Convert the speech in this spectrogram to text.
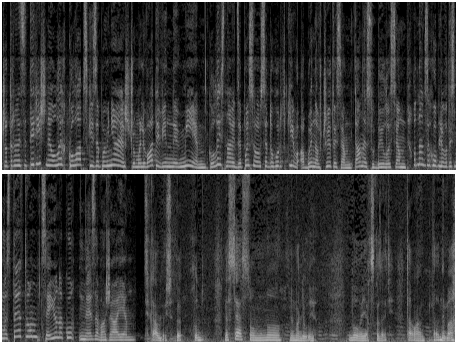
14-річний Олег Колапський запевняє, що малювати він не вміє. Колись навіть записувався до гуртків, аби навчитися, та не судилося. Однак захоплюватись мистецтвом це юнаку не заважає. Цікавлюся худ... мистецтвом, але не малюю. Бо, як сказати, таланта нема.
